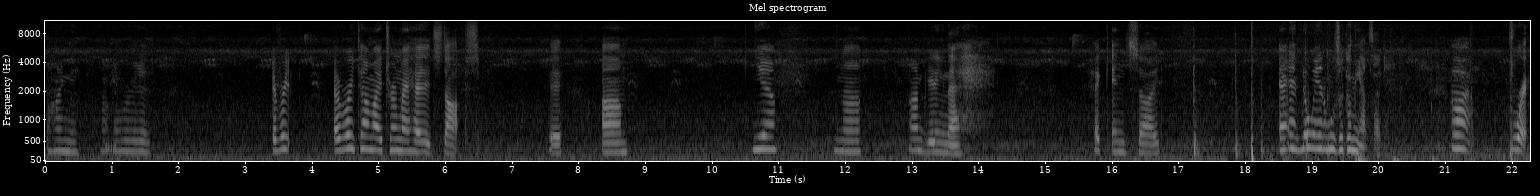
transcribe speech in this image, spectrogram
behind me. I don't know where it is. Every every time I turn my head, it stops. Okay. Um. Yeah. Nah. I'm getting the heck inside. And no animals are coming outside. Ah, frick.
